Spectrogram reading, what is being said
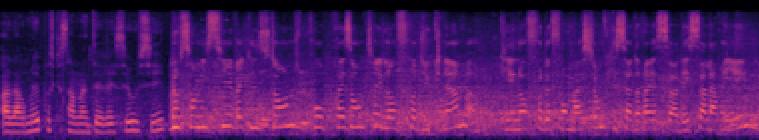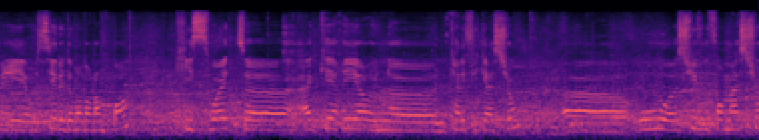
à l'armée parce que ça m'intéressait aussi. Nous sommes ici avec une stand pour présenter l'offre du CNAM, qui est une offre de formation qui s'adresse à des salariés, mais aussi à des demandeurs d'emploi qui souhaitent acquérir une, qualification une formation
